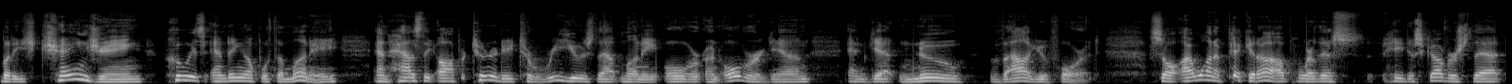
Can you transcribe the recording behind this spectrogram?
but he's changing who is ending up with the money and has the opportunity to reuse that money over and over again and get new value for it. So I want to pick it up where this he discovers that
